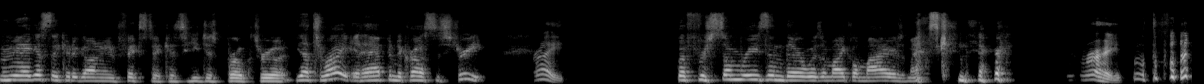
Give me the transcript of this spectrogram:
I mean, I guess they could have gone in and fixed it because he just broke through it. That's right. It happened across the street. Right. But for some reason, there was a Michael Myers mask in there. Right. What the fuck?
